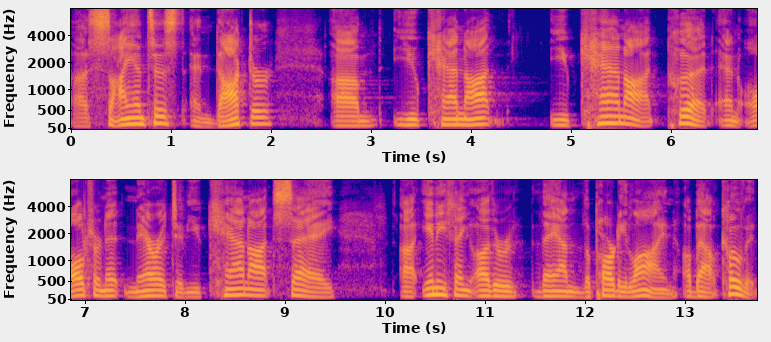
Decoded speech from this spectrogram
uh, scientist and doctor. Um, you cannot you cannot put an alternate narrative. You cannot say uh, anything other than the party line about COVID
